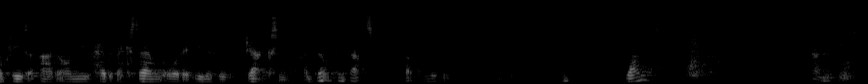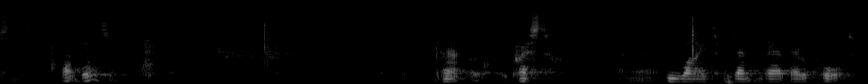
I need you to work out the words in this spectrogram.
I please add our new head of external audit, Elizabeth Jackson? I don't think that's, that's Elizabeth. that's- Janet? Janet Dawson, sorry. Janet Dawson. Can I request uh, EY to present their, their report?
